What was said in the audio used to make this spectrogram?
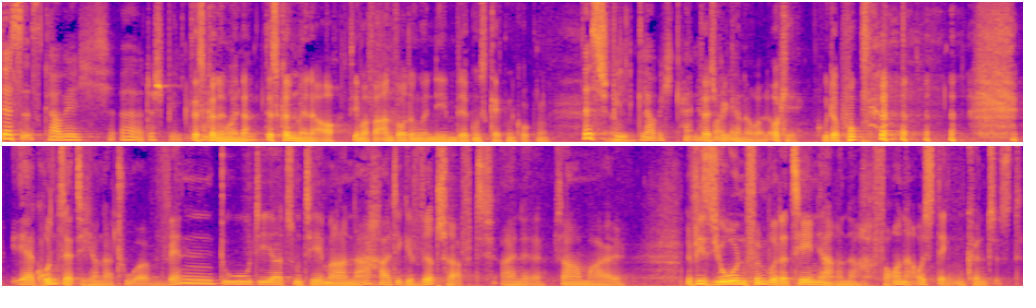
Das ist, glaube ich, äh, das spielt das können Rolle. Männer, Das können Männer auch. Thema Verantwortung übernehmen, Wirkungsketten gucken. Das spielt, ähm, glaube ich, keine das Rolle. Das spielt keine Rolle. Okay, guter Punkt. Eher grundsätzlicher Natur. Wenn du dir zum Thema nachhaltige Wirtschaft eine, sagen wir mal, eine Vision fünf oder zehn Jahre nach vorne ausdenken könntest,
